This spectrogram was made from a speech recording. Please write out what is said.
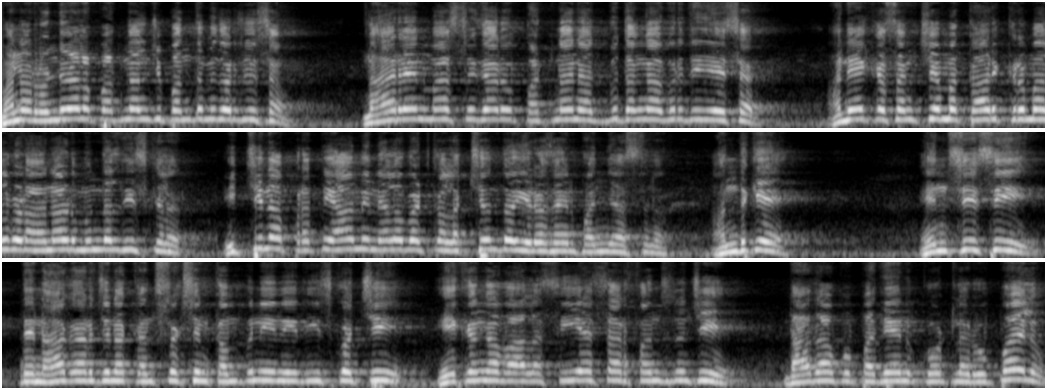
మనం రెండు వేల పద్నాలుగు నుంచి పంతొమ్మిది వరకు చూసాం. నారాయణ మాస్టర్ గారు పట్టణాన్ని అద్భుతంగా అభివృద్ధి చేశారు. అనేక సంక్షేమ కార్యక్రమాలు కూడా ఆనాడు ముందలు తీసుకెళ్ళారు. ఇచ్చిన ప్రతి హామీ నిలబెట్టుకో లక్ష్యంతో ఈరోజు ఆయన పనిచేస్తున్నారు అందుకే ఎన్సీసీ అంటే నాగార్జున కన్స్ట్రక్షన్ కంపెనీని తీసుకొచ్చి ఏకంగా వాళ్ళ సిఎస్ఆర్ ఫండ్స్ నుంచి దాదాపు పదిహేను కోట్ల రూపాయలు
